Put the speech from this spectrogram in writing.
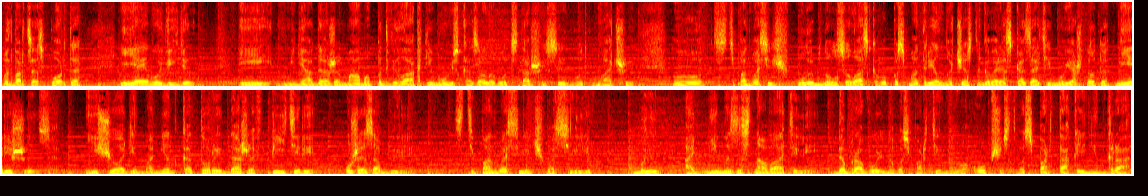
во Дворце спорта, и я его видел. И меня даже мама подвела к нему и сказала, вот старший сын, вот младший. Вот. Степан Васильевич улыбнулся, ласково посмотрел, но, честно говоря, сказать ему я что-то не решился. Еще один момент, который даже в Питере уже забыли. Степан Васильевич Васильев был одним из основателей добровольного спортивного общества «Спартак Ленинград».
